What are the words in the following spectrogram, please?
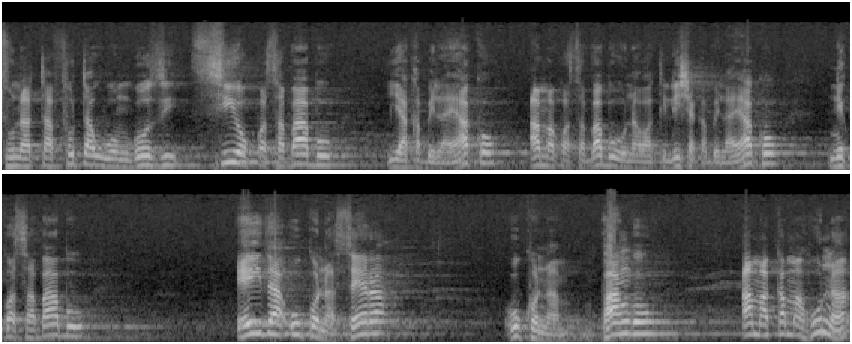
tunatafuta uongozi sio kwa sababu ya kabila yako ama kwa sababu unawakilisha kabila yako, ni kwa sababu aidha uko na sera, uko na mpango, ama kama huna,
